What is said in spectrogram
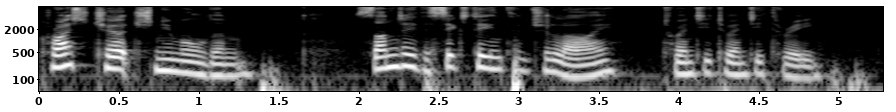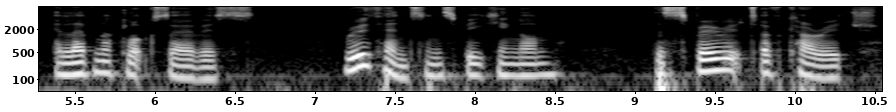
Christ Church, New Malden, Sunday, the 16th of July, 2023, 11 o'clock service. Ruth Henson speaking on The Spirit of Courage.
